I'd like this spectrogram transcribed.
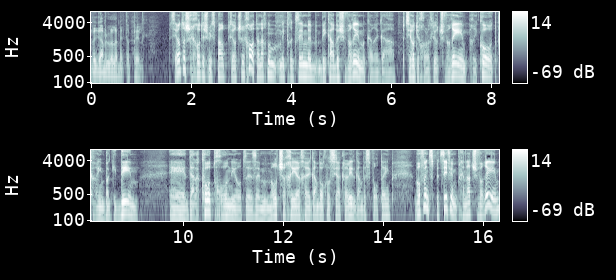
וגם לא למטפל. פציעות השכיחות, יש מספר פציעות שכיחות, אנחנו מתרכזים בעיקר בשברים כרגע. פציעות יכולות להיות שברים, פריקות, קרעים בגידים, אה, דלקות כרוניות, זה, זה מאוד שכיח אה, גם באוכלוסייה הכללית, גם בספורטאים. באופן ספציפי, מבחינת שברים,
